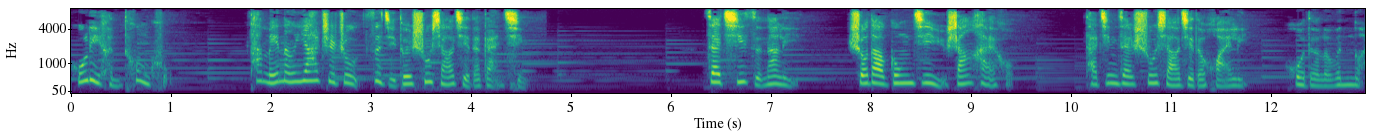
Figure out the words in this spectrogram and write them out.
狐狸很痛苦，他没能压制住自己对舒小姐的感情，在妻子那里受到攻击与伤害后，他竟在舒小姐的怀里获得了温暖。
